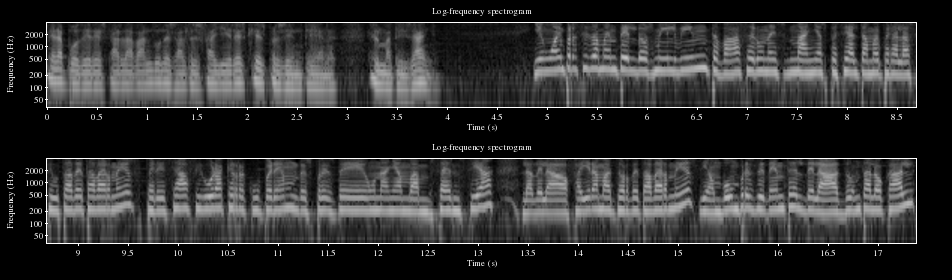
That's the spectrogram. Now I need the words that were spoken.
per a poder estar davant d'unes altres falleres que es presenten el mateix any. I enguany, precisament, el 2020 va ser un, un any especial també per a la ciutat de Tavernes, per aquesta figura que recuperem després d'un any amb absència, la de la Fallera Major de Tavernes, i amb un president, el de la Junta Local,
